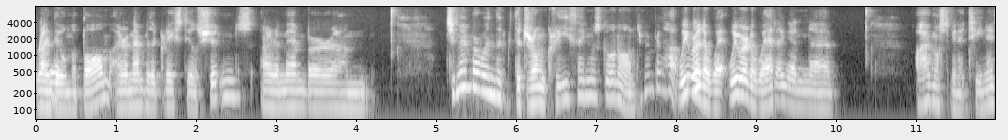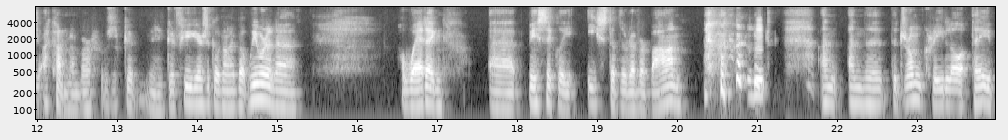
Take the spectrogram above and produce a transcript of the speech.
around yeah. the Omagh bomb. I remember the Greysteel shootings. I remember. Um, do you remember when the the Drumcree thing was going on? Do you remember that? We were at a wet. We were at a wedding and. Uh, I must have been a teenager. I can't remember. It was a good, you know, good few years ago now. But we were in a a wedding, uh, basically east of the River Bann, mm-hmm. and and the the Drumcree lot they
